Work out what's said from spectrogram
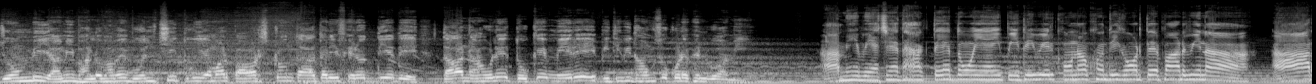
জম্বি, আমি ভালোভাবে বলছি, তুই আমার পাওয়ার স্টোন তাড়াতাড়ি ফেরত দিয়ে দে। তা না হলে তোকে মেরে এই পৃথিবী ধ্বংস করে ফেলব আমি। আমি বেঁচে থাকতে তুই এই পৃথিবীর কোনো ক্ষতি করতে পারবি না। আর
